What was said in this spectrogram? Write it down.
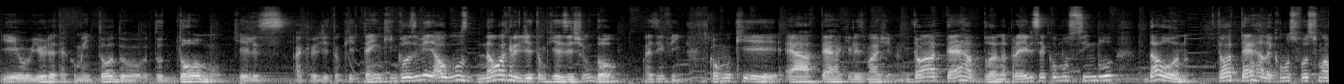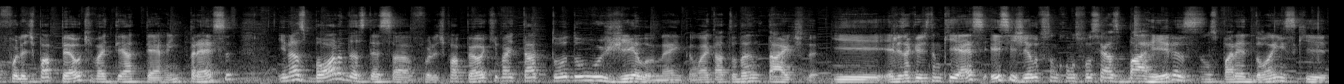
e o Yuri até comentou do, do domo que eles acreditam que tem, que inclusive alguns não acreditam que existe um domo, mas enfim, como que é a terra que eles imaginam. Então a terra plana para eles é como símbolo da ONU. Então a terra é como se fosse uma folha de papel que vai ter a terra impressa e nas bordas dessa folha de papel é que vai estar tá todo o gelo, né? Então vai estar tá toda a Antártida. E eles acreditam que esse, esse gelo são como se fossem as barreiras, os paredões que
